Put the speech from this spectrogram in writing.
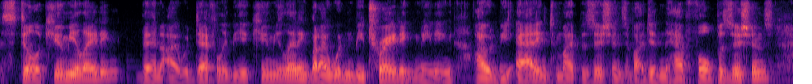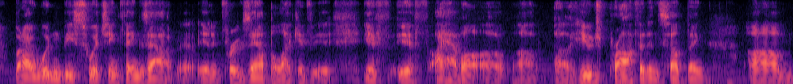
still accumulating, then I would definitely be accumulating, but I wouldn't be trading. Meaning I would be adding to my positions if I didn't have full positions, but I wouldn't be switching things out. for example, like if if if I have a, a, a huge profit in something. Um,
